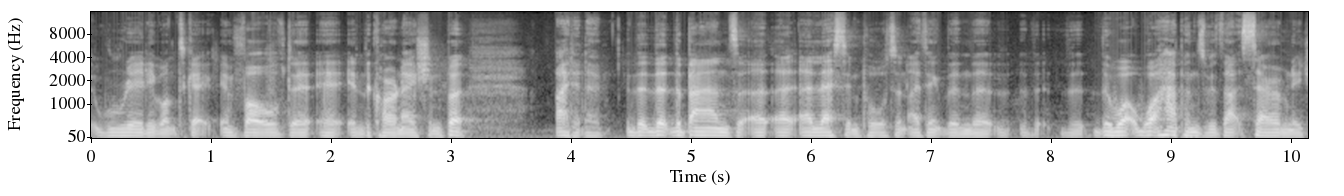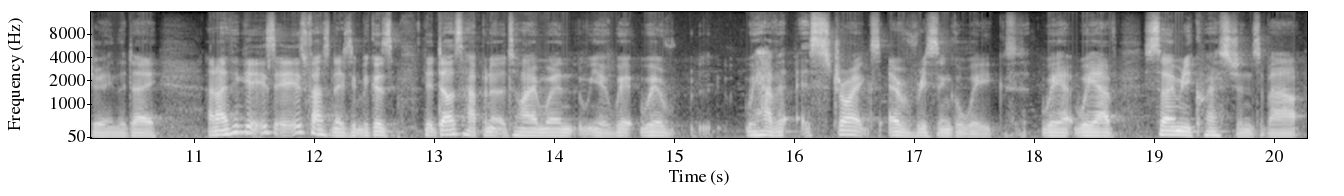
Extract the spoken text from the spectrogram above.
really want to get involved in the coronation. But I don't know. The the, the bands are, are, less important, I think, than the, the, the, the, what what happens with that ceremony during the day. And I think it is, it is fascinating because it does happen at a time when you know we're, we're we have uh, strikes every single week. We we have so many questions about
